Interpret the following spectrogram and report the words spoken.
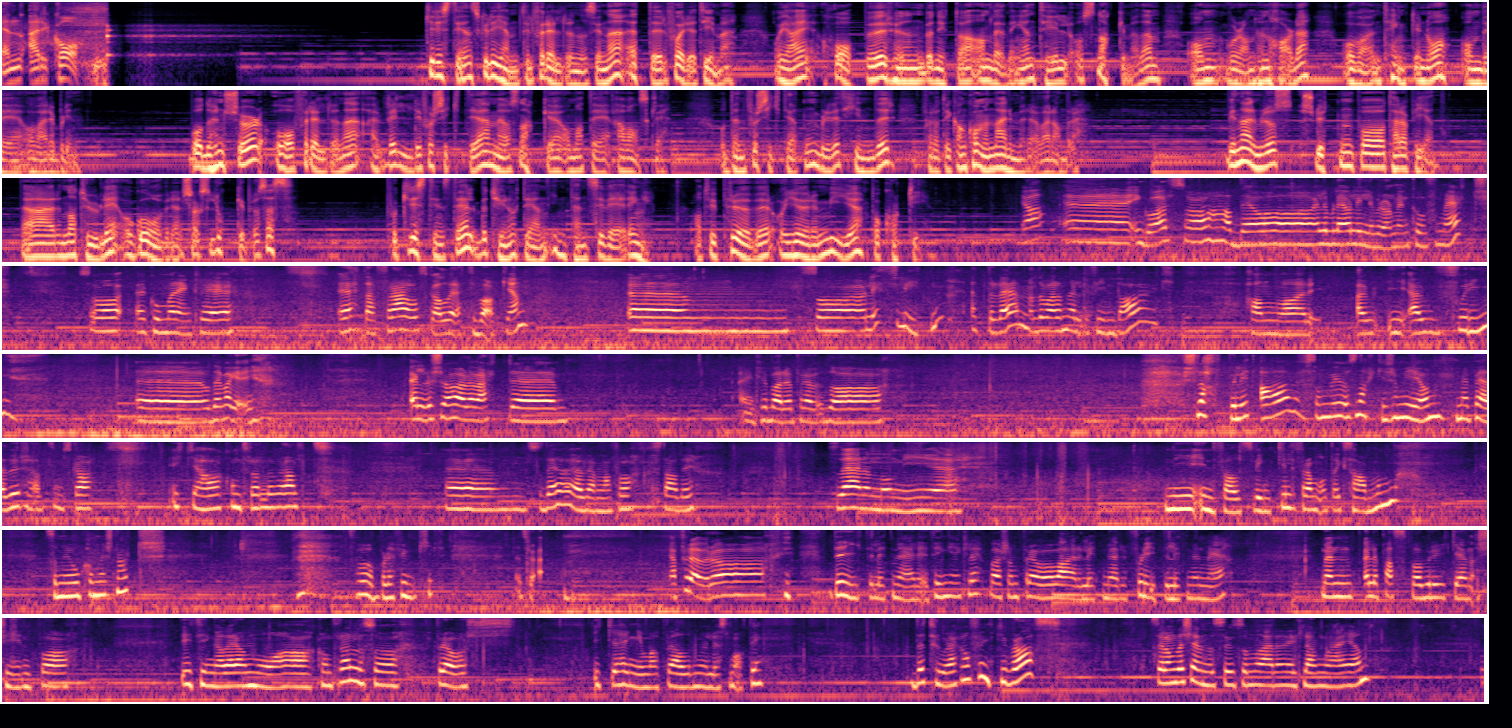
NRK. Kristin skulle hjem til foreldrene sine etter forrige time, og jeg håper hun benytta anledningen til å snakke med dem om hvordan hun har det, og hva hun tenker nå om det å være blind. Både hun sjøl og foreldrene er veldig forsiktige med å snakke om at det er vanskelig, og den forsiktigheten blir et hinder for at de kan komme nærmere hverandre. Vi nærmer oss slutten på terapien. Det er naturlig å gå over i en slags lukkeprosess. For Kristins del betyr nok det en intensivering. At vi prøver å gjøre mye på kort tid. Ja, eh, i går så hadde jo, eller ble jo lillebroren min konfirmert. Så jeg kommer egentlig rett derfra og skal rett tilbake igjen. Eh, så litt sliten etter det, men det var en veldig fin dag. Han var i eufori, eh, og det var gøy. Ellers så har det vært eh, egentlig bare prøvd å slappe litt av, som vi jo snakker så mye om med Peder. At de skal ikke ha kontroll over alt. Eh, så det øver jeg meg på stadig. Så det er en noe ny, eh, ny innfallsvinkel fram mot eksamen, som jo kommer snart. Så håper det funker. Det tror jeg. Jeg prøver å drite litt mer i ting, egentlig. Bare sånn prøve å være litt mer, flyte litt mer med. Men, eller passe på å bruke energien på de tinga der jeg må ha kontroll, og så prøve å ikke henge meg opp i alle mulige småting. Det tror jeg kan funke bra. ass. Selv om det kjennes ut som det er en litt lang vei igjen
